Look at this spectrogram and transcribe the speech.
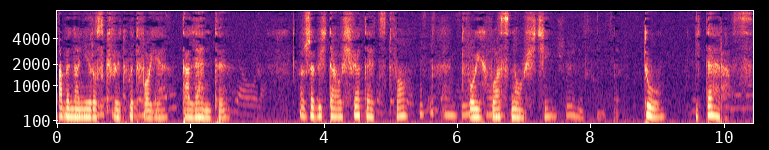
aby na niej rozkwitły Twoje talenty, żebyś dał świadectwo Twoich własności tu i teraz.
